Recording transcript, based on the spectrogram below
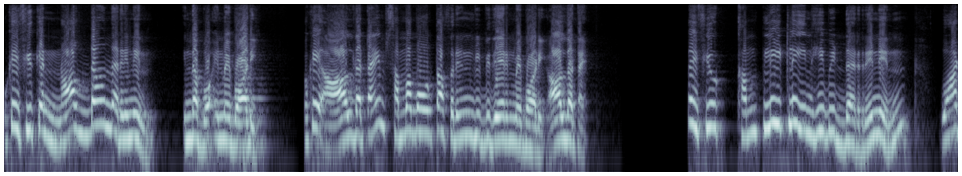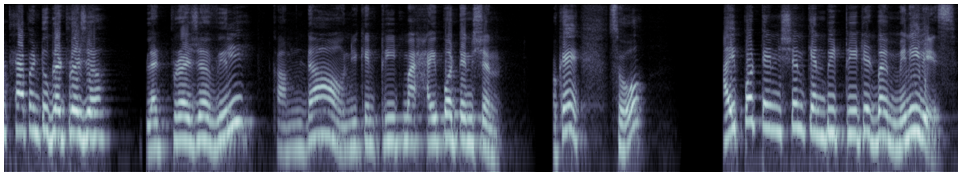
okay, if you can knock down the renin in the in my body, okay, all the time some amount of renin will be there in my body all the time. So if you completely inhibit the renin, what happened to blood pressure? Blood pressure will come down. You can treat my hypertension. Okay, so hypertension can be treated by many ways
